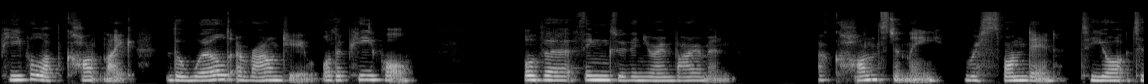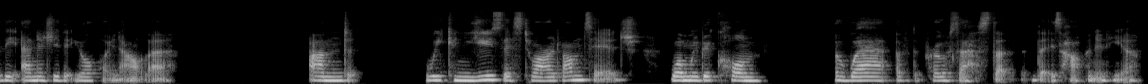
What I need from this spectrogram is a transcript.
People are con- like the world around you, other people, other things within your environment are constantly responding to your to the energy that you're putting out there. And we can use this to our advantage when we become aware of the process that that is happening here.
